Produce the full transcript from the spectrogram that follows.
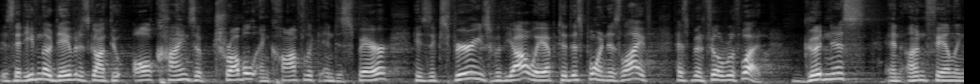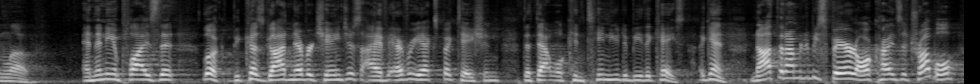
is that even though David has gone through all kinds of trouble and conflict and despair, his experience with Yahweh up to this point in his life has been filled with what? Goodness and unfailing love. And then he implies that, look, because God never changes, I have every expectation that that will continue to be the case. Again, not that I'm going to be spared all kinds of trouble.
